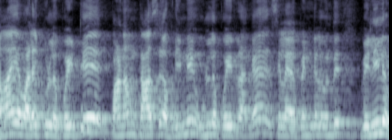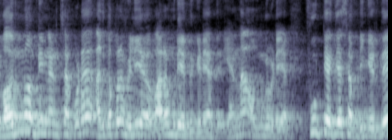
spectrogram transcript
மாய வலைக்குள்ளே போயிட்டு பணம் காசு அப்படின்னு உள்ளே போயிடுறாங்க. சில பெண்கள் வந்து வெளியில் வரணும் அப்படின்னு நினச்சா கூட அதுக்கப்புறம் வெளியே வர முடியறது கிடையாது. ஏன்னா அவங்களுடைய ஃபுட்டேஜஸ் அப்படிங்கிறது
